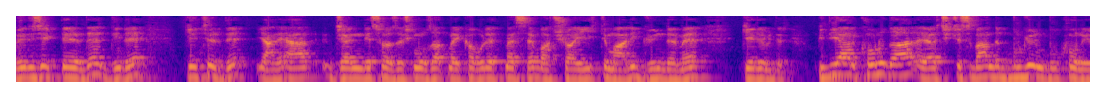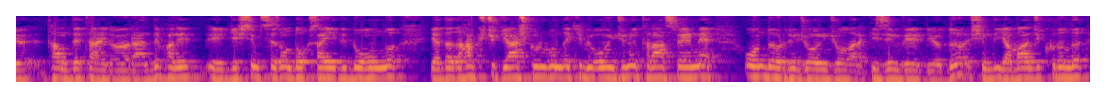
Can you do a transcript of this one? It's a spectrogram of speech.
vereceklerini de dile getirdi. Yani eğer Cenni sözleşme uzatmayı kabul etmezse Batshuayi ihtimali gündeme gelebilir. Bir diğer konu da e, açıkçası ben de bugün bu konuyu tam detaylı öğrendim. Hani e, geçtiğimiz sezon 97 doğumlu ya da daha küçük yaş grubundaki bir oyuncunun transferine 14. oyuncu olarak izin veriliyordu. Şimdi yabancı kuralı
